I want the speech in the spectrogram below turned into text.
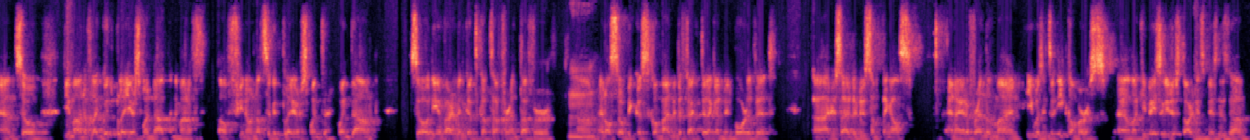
And so the amount of like good players went up, and the amount of of you know not so good players went went down. So the environment got got tougher and tougher. Mm. Um, and also because combined with the fact that I got a bit bored of it, uh, I decided to do something else and I had a friend of mine. He was into e-commerce, and like he basically just started his business. Um,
